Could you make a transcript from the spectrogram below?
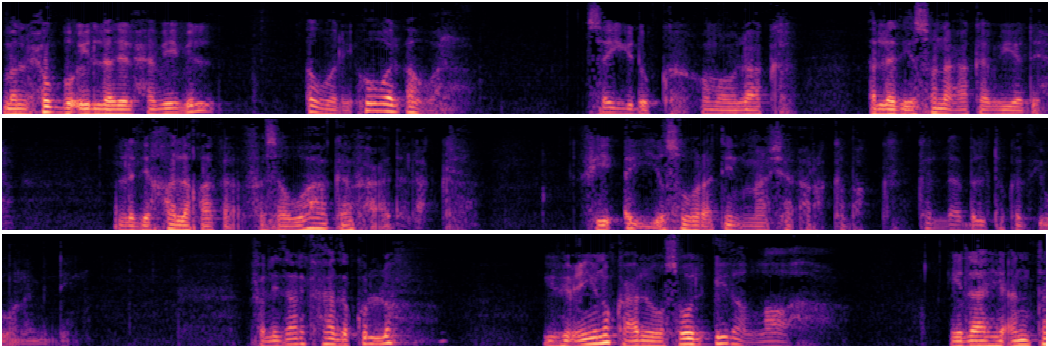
ما الحب إلا للحبيب الأول. هو الأول. سيدك ومولاك الذي صنعك بيده الذي خلقك فسواك فعدلك. في أي صورة ما شاء ركبك. كلا بل تكذبون بالدين. فلذلك هذا كله يعينك على الوصول إلى الله. إلهي أنت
